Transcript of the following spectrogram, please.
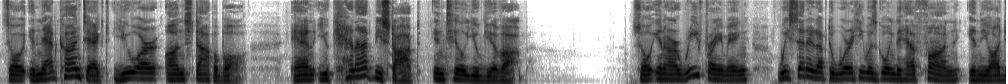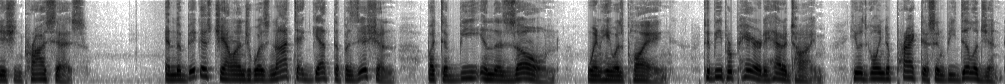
So, in that context, you are unstoppable and you cannot be stopped until you give up. So, in our reframing, we set it up to where he was going to have fun in the audition process. And the biggest challenge was not to get the position, but to be in the zone when he was playing, to be prepared ahead of time. He was going to practice and be diligent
